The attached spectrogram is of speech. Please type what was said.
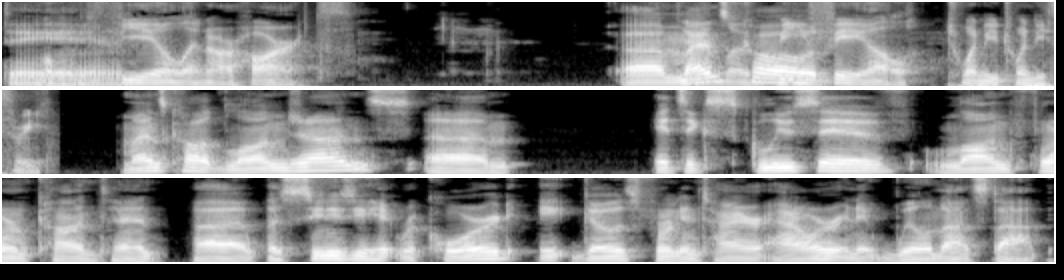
what we Damn. feel in our hearts. Uh, mine's Download called Feel 2023. mine's called Long Johns. Um, it's exclusive long form content. Uh, as soon as you hit record, it goes for an entire hour and it will not stop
